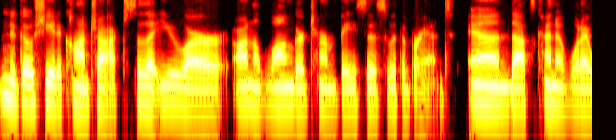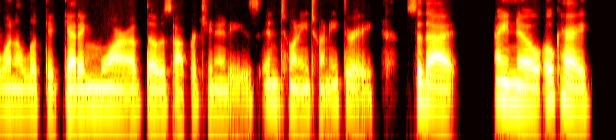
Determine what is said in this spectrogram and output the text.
negotiate a contract so that you are on a longer term basis with a brand and that's kind of what I want to look at getting more of those opportunities in 2023 so that I know okay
